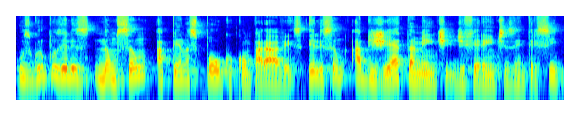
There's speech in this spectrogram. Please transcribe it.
os grupos eles não são apenas pouco comparáveis, eles são abjetamente diferentes entre si.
